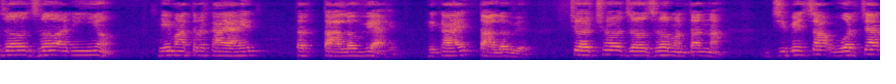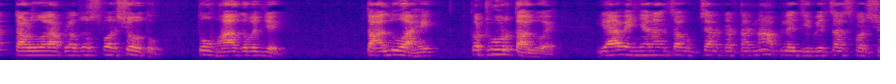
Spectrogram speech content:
ज झ आणि य हे मात्र काय आहेत? तर तालव्य आहेत. हे काय आहे तालव्य. च छ ज झ म्हणताना जिभेचा वरच्या टाळूला आपला जो स्पर्श होतो तो भाग म्हणजे तालू आहे कठोर तालू आहे. या व्यंजनांचा उच्चार करताना आपल्या जिभेचा स्पर्श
